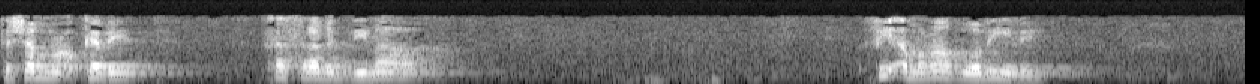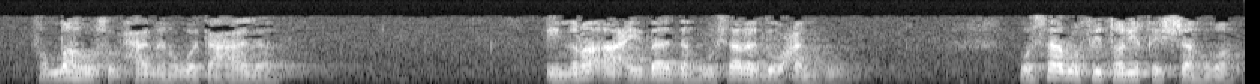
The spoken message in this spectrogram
تشمع كبد خسرة بالدماغ. في أمراض وبيلة. فالله سبحانه وتعالى إن رأى عباده شردوا عنه وساروا في طريق الشهوة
